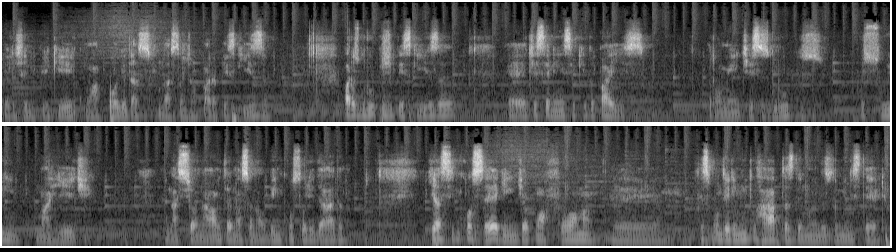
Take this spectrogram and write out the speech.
pelo CNPq, com apoio das fundações de amparo à pesquisa, para os grupos de pesquisa é, de excelência aqui do país. Geralmente, esses grupos possuem uma rede nacional e internacional bem consolidada e assim conseguem, de alguma forma, é, responderem muito rápido às demandas do Ministério.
